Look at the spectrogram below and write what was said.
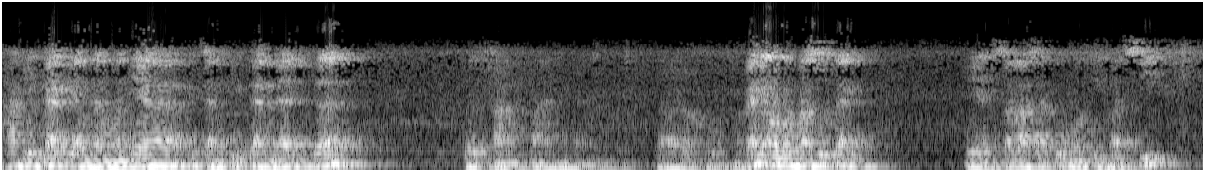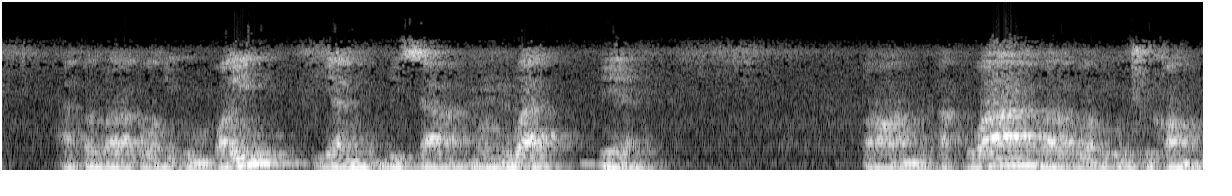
hakikat yang namanya kecantikan dan ke ketampanan. Makanya Allah masukkan ya salah satu motivasi atau barakallahu poin yang bisa membuat ya orang-orang bertakwa barakallahu fikum istiqamah.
